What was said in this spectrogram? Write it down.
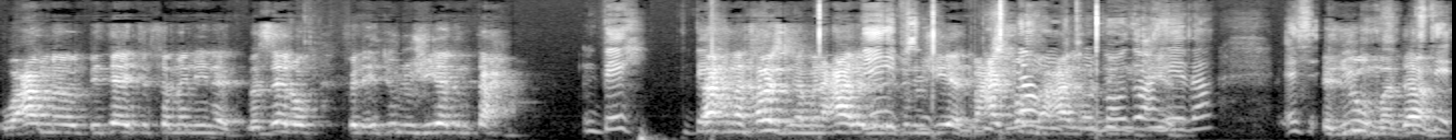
وعام بداية الثمانينات. ما زالوا في الإيديولوجيات نتاعهم. به إحنا خرجنا من عالم الإيديولوجيات ما عادش فما عالم الموضوع هذا. اليوم مدام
